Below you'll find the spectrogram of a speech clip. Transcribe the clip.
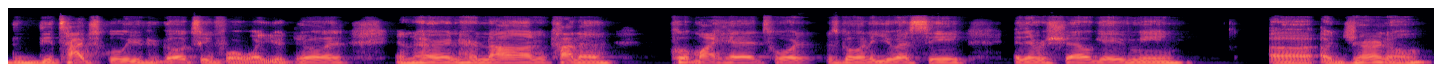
the, the type school you could go to for what you're doing. And her and Hernan kind of put my head towards going to USC. And then Rochelle gave me uh, a journal.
